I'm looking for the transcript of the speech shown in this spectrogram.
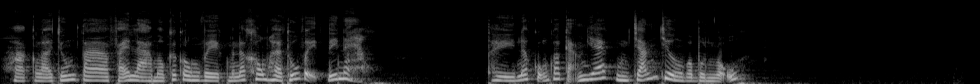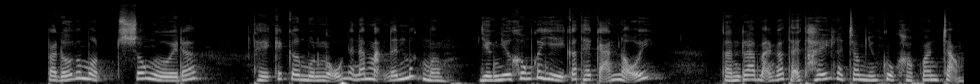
hoặc là chúng ta phải làm một cái công việc mà nó không hề thú vị tí nào. Thì nó cũng có cảm giác chán chường và buồn ngủ và đối với một số người đó thì cái cơn buồn ngủ này nó mạnh đến mức mà dường như không có gì có thể cản nổi. Thành ra bạn có thể thấy là trong những cuộc họp quan trọng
